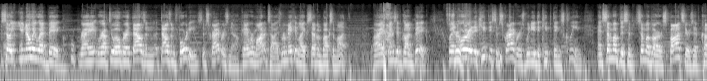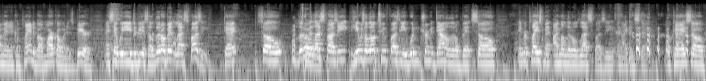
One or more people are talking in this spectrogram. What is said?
so you know we went big, right? We're up to over a thousand, a thousand forty subscribers now. Okay, we're monetized. We're making like seven bucks a month. All right, things have gone big. But in order to keep these subscribers, we need to keep things clean. And some of the some of our sponsors have come in and complained about Marco and his beard and said we need to be just a little bit less fuzzy. Okay, so a little bit less fuzzy. He was a little too fuzzy. He wouldn't trim it down a little bit. So in replacement, I'm a little less fuzzy and I can stay. okay, so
